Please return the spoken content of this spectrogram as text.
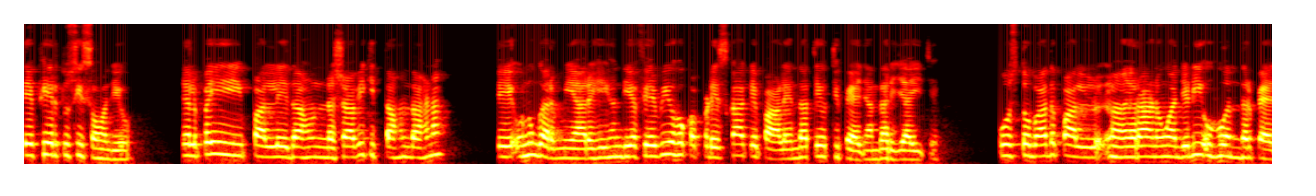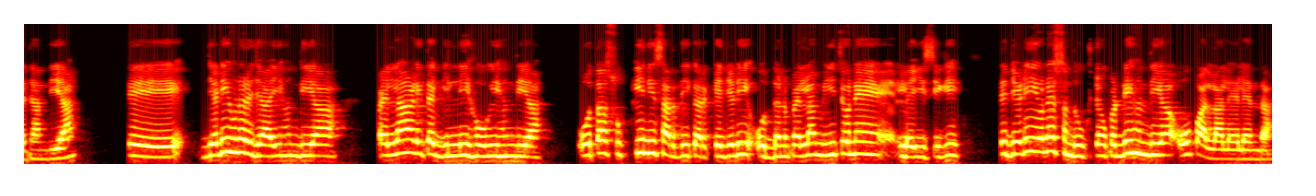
ਤੇ ਫਿਰ ਤੁਸੀਂ ਸੌਂ ਜਿਓ। ਚਲ ਭਈ ਪਾਲੇ ਦਾ ਹੁਣ ਨਸ਼ਾ ਵੀ ਕੀਤਾ ਹੁੰਦਾ ਹਨਾ, ਤੇ ਉਹਨੂੰ ਗਰਮੀ ਆ ਰਹੀ ਹੁੰਦੀ ਆ, ਫਿਰ ਵੀ ਉਹ ਕੱਪੜੇ ਸੁਕਾ ਕੇ ਪਾ ਲੈਂਦਾ ਤੇ ਉੱਥੇ ਪੈ ਜਾਂਦਾ ਰਜਾਈ 'ਚ। ਉਸ ਤੋਂ ਬਾਅਦ ਪਾਲ ਰਾਣੂ ਆ ਜਿਹੜੀ ਉਹ ਅੰਦਰ ਪੈ ਜਾਂਦੀ ਆ, ਤੇ ਜਿਹੜੀ ਹੁਣ ਰਜਾਈ ਹੁੰਦੀ ਆ, ਪਹਿਲਾਂ ਵਾਲੀ ਤਾਂ ਗਿੱਲੀ ਹੋ ਗਈ ਹੁੰਦੀ ਆ, ਉਹ ਤਾਂ ਸੁੱਕੀ ਨਹੀਂ ਸਰਦੀ ਕਰਕੇ ਜਿਹੜੀ ਉਦਣ ਪਹਿਲਾਂ ਮੀਂਹ 'ਚ ਉਹਨੇ ਲਈ ਸੀਗੀ, ਤੇ ਜਿਹੜੀ ਉਹਨੇ ਸੰਦੂਕ 'ਚੋਂ ਕੱਢੀ ਹੁੰਦੀ ਆ, ਉਹ ਪਾਲਾ ਲੈ ਲੈਂਦਾ।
